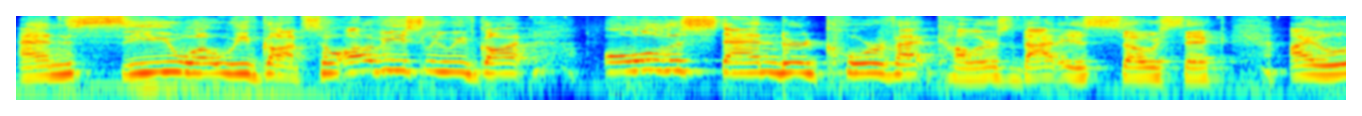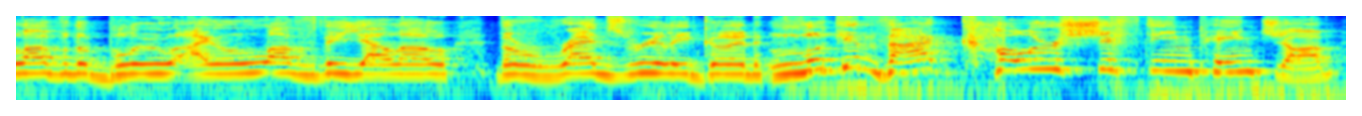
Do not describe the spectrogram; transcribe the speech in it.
and see what we've got. So obviously we've got all the standard Corvette colors. That is so sick. I love the blue. I love the yellow. The red's really good. Look at that color shifting paint job.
